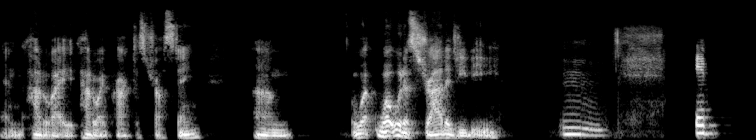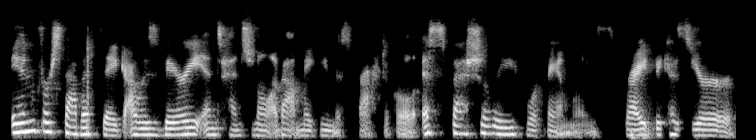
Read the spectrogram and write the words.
and how do I how do I practice trusting? Um, what what would a strategy be? Mm. If in for Sabbath's sake, I was very intentional about making this practical, especially for families, right? Because you're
